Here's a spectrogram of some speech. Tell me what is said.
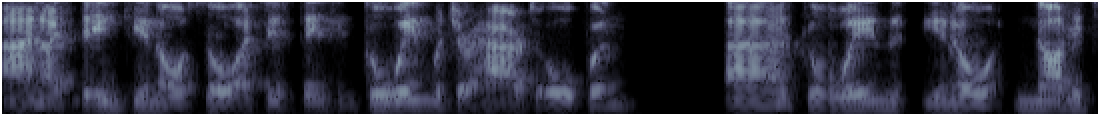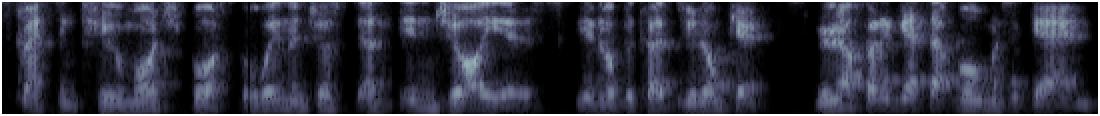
And I think, you know, so I just think go in with your heart open, uh, go in, you know, not expecting too much, but go in and just enjoy it, you know, because you don't get, you're not going to get that moment again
